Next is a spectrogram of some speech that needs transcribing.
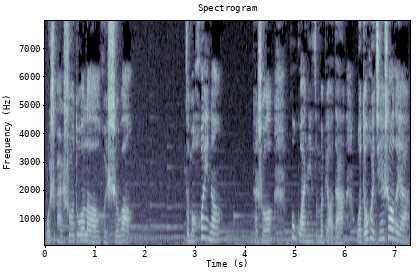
我是怕说多了会失望。”怎么会呢？他说：“不管你怎么表达，我都会接受的呀。”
